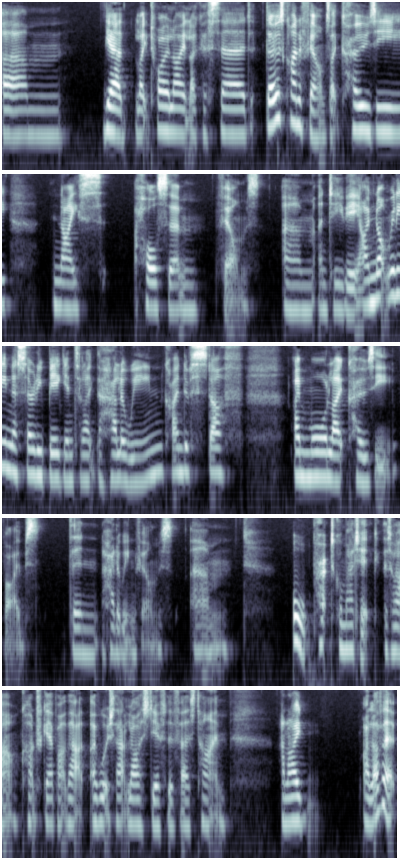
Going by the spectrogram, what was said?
Um, yeah, like Twilight, like I said, those kind of films, like cozy, nice, wholesome films um, and TV. I'm not really necessarily big into like the Halloween kind of stuff. I'm more like cozy vibes than Halloween films. Um, Oh, Practical Magic as well. Can't forget about that. I watched that last year for the first time, and I, I love it.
